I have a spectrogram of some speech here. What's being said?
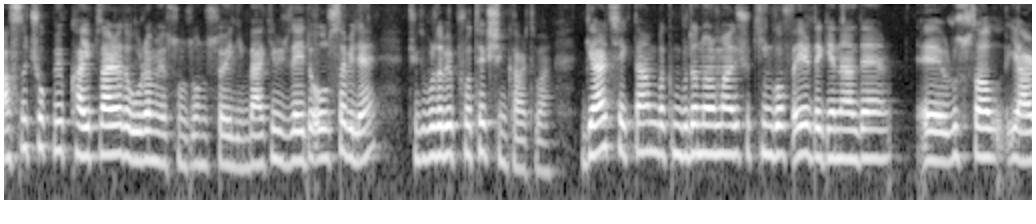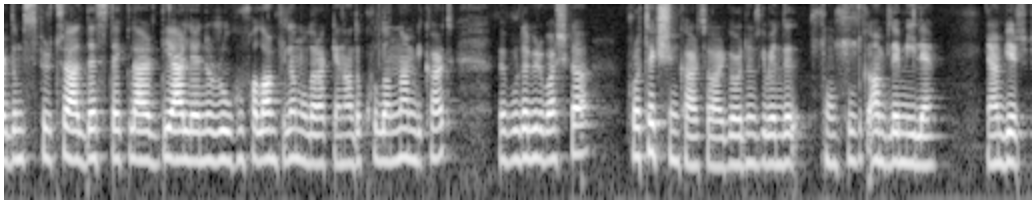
Aslında çok büyük kayıplara da uğramıyorsunuz onu söyleyeyim. Belki yüzeyde olsa bile. Çünkü burada bir protection kartı var. Gerçekten bakın burada normalde şu King of Air de genelde e, ruhsal yardım, spiritüel destekler, diğerlerinin ruhu falan filan olarak genelde kullanılan bir kart. Ve burada bir başka protection kartı var. Gördüğünüz gibi elinde sonsuzluk amblemiyle. Yani bir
